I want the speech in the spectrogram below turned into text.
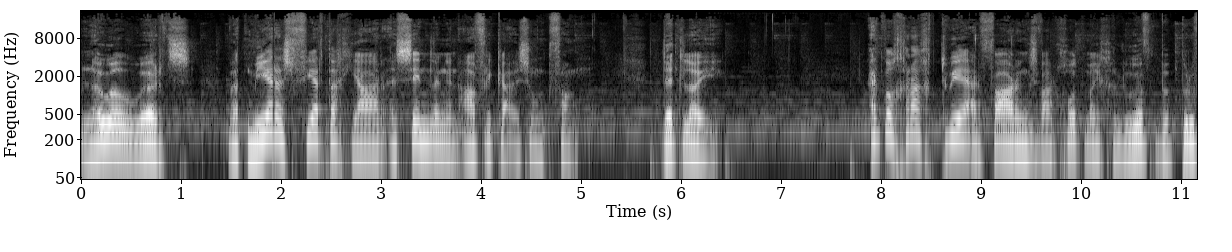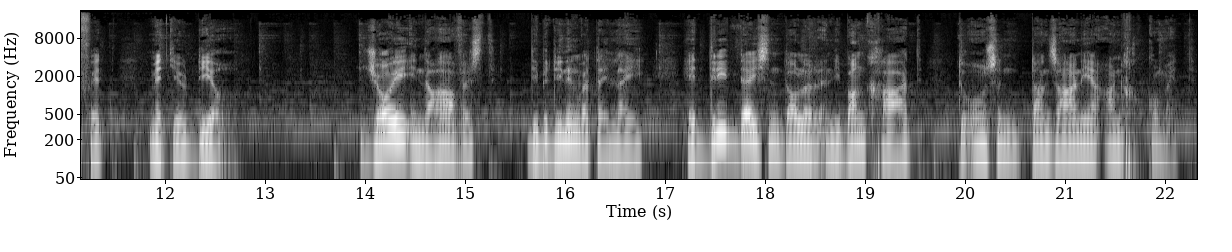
Lowell Words, wat meer as 40 jaar 'n sendeling in Afrika is ontvang. Dit lui: Ek wil graag twee ervarings waar God my geloof beproef het met jou deel. Joy in the Harvest, die bediening wat hy lei, het 3000 dollar in die bank gehad toe ons in Tansanië aangekom het.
